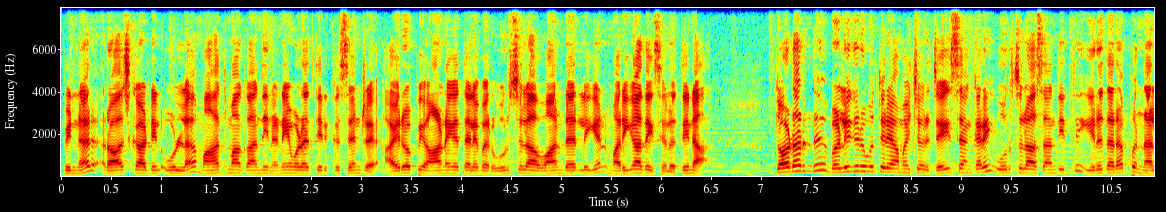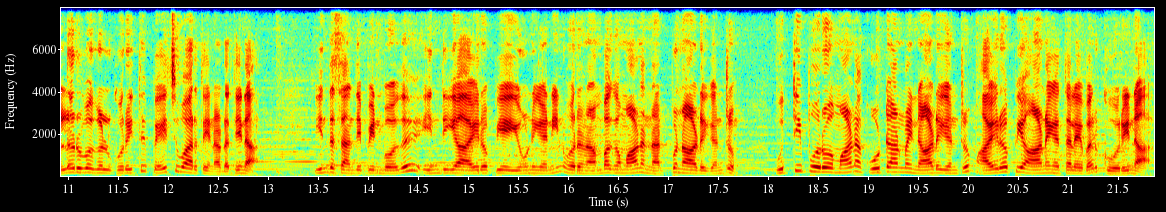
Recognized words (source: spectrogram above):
பின்னர் ராஜ்காட்டில் உள்ள மகாத்மா காந்தி நினைவிடத்திற்கு சென்று ஐரோப்பிய ஆணைய தலைவர் உர்சுலா வான்டர்லியன் மரியாதை செலுத்தினார். தொடர்ந்து வெளியுறவுத்துறை அமைச்சர் ஜெய்சங்கரை உர்சுலா சந்தித்து இருதரப்பு நல்லுறவுகள் குறித்து பேச்சுவார்த்தை நடத்தினார். இந்த சந்திப்பின் போது இந்தியா ஐரோப்பிய யூனியனின் ஒரு நம்பகமான நட்பு நாடு என்றும் உத்திபூர்வமான கூட்டாண்மை நாடு என்றும் ஐரோப்பிய ஆணைய தலைவர் கூறினார்.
